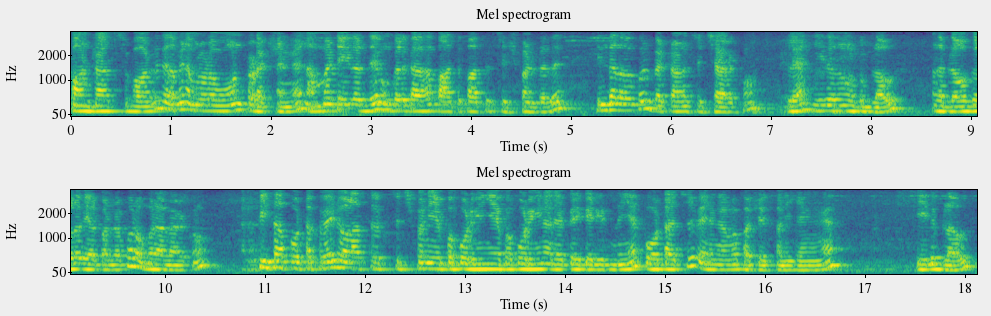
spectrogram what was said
கான்ட்ராஸ்ட் பார்டர் எல்லாமே நம்மளோட ஓன் ப்ரொடக்ஷனுங்க நம்ம டெய்லர்ஸே உங்களுக்காக பார்த்து பார்த்து ஸ்டிச் பண்ணுறது இந்த அளவுக்கு ஒரு பெட்டரான ஸ்டிச்சாக இருக்கும் இல்லை இது வந்து உங்களுக்கு ப்ளவுஸ் அந்த ப்ளவுஸோட வியர் பண்ணுறப்போ ரொம்ப நல்லாயிருக்கும் பீஸா போட்டப்பவே டோலா சில்க் ஸ்டிச் பண்ணி எப்போ போடுவீங்க எப்போ போடுவீங்க நிறைய பேர் கேட்டுட்டு இருந்தீங்க போட்டாச்சு வேணுங்கிறவங்க பர்ச்சேஸ் பண்ணிக்கோங்க. இது பிளவுஸ்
